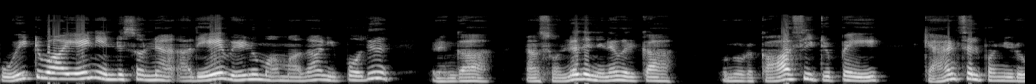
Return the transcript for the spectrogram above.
போயிட்டு வாயேன் என்று சொன்ன அதே வேணு மாமா தான் இப்போது. ரெங்கா நான் சொன்னது நினைவிருக்கா? உன்னோட காசி ட்ரிப்பை கேன்சல் பண்ணிடு.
